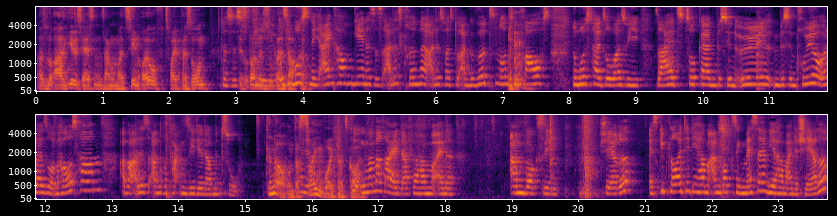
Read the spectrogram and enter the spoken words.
also ah, jedes Essen, sagen wir mal 10 Euro für zwei Personen, Das ist, doch okay. eine super und du Sache. musst nicht einkaufen gehen, es ist alles drin, alles, was du an Gewürzen und so brauchst. Du musst halt sowas wie Salz, Zucker, ein bisschen Öl, ein bisschen Brühe oder so im Haus haben, aber alles andere packen sie dir damit zu. Genau, und das Und zeigen wir euch jetzt Gucken mal. wir mal rein. Dafür haben wir eine Unboxing-Schere. Es gibt Leute, die haben Unboxing-Messer, wir haben eine Schere.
